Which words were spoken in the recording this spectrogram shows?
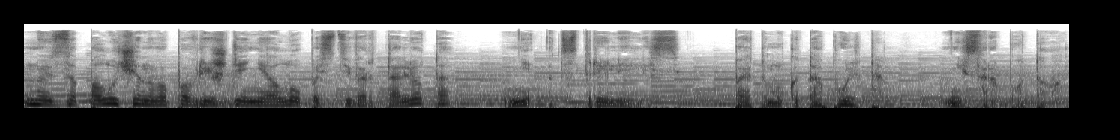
но из-за полученного повреждения лопасти вертолета не отстрелились. Поэтому катапульта не сработала.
